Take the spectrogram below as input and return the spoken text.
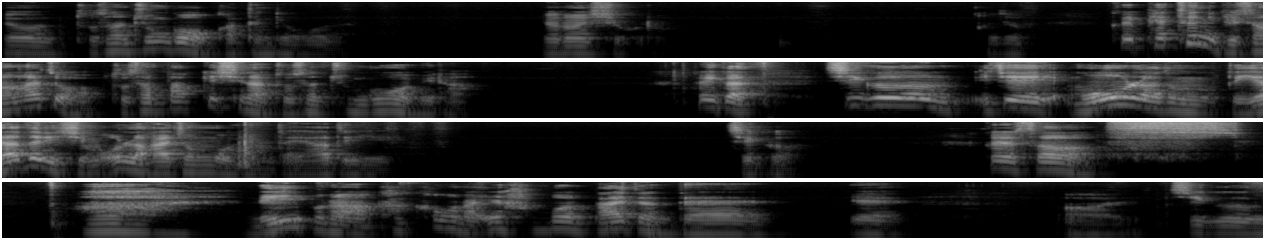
지금 두산 중공업 같은 경우는, 요런 식으로. 그죠? 그 패턴이 비슷하죠? 두산 파켓이나 두산 중공업이랑. 그러니까, 지금 이제 뭐 올라가는 것도 야들이 지금 올라갈 종목입니다. 야들이 지금 그래서 아 네이버나 카카오나 이 한번 봐야 되는데 예 어, 지금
